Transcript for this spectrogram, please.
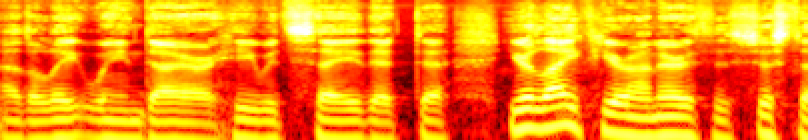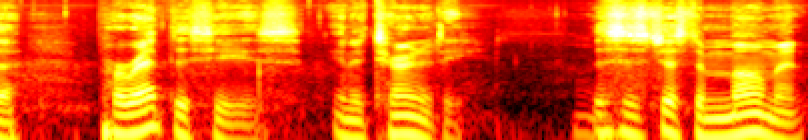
uh, the late Wayne Dyer. He would say that uh, your life here on earth is just a parenthesis in eternity. This is just a moment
